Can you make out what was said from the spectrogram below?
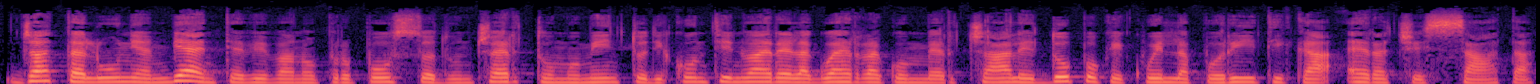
Già taluni ambienti avevano proposto ad un certo momento di continuare la guerra commerciale dopo che quella politica era cessata,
